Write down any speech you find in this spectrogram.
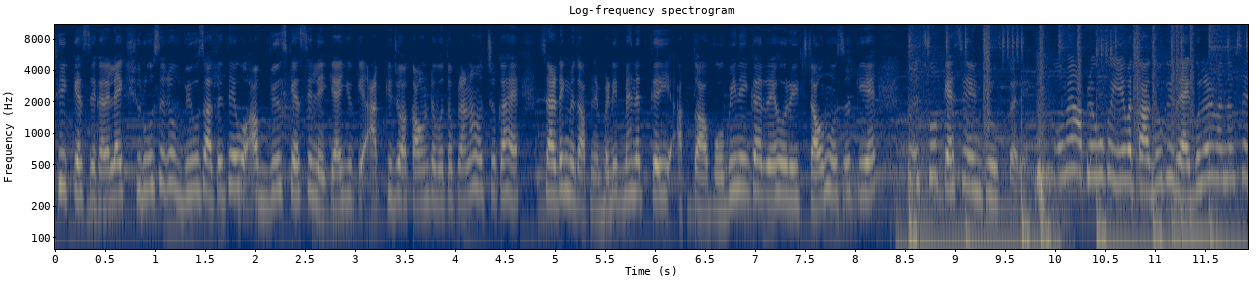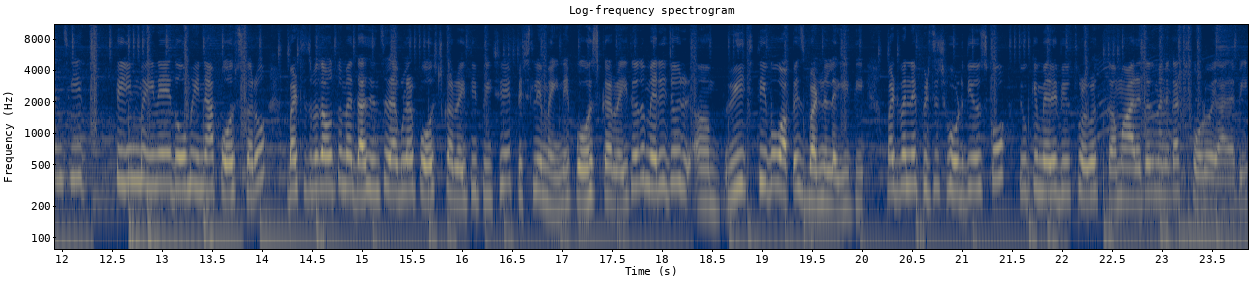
ठीक कैसे करें। लाइक शुरू से जो व्यूज़ आते थे, वो अब व्यूज़ कैसे लेके आए? क्योंकि आपकी जो अकाउंट है, वो तो पुराना हो चुका है। स्टार्टिंग में तो आपने बड़ी मेहनत करी, अब तो आप वो भी नहीं कर रहे हो रीच डाउन हो सकी है। तो इसको कैसे इंप्रूव करें? तो मैं आप लोगों को ये बता दूँ कि रेगुलर मतलब सेंस की तीन महीने, दो महीने आप पोस्ट करो। बट सच बताऊँ तो मैं दस दिन से रेगुलर पोस्ट कर रही थी, पीछे पिछले महीने पोस्ट कर रही थी। तो मेरी जो रीच थी, वो वापस बढ़ने लगी थी। बट मैंने फिर से छोड़ दिया उसको, क्योंकि मेरे व्यूज़ थोड़े बहुत कम आ रहे थे तो मैंने कहा छोड़ो यार अभी।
